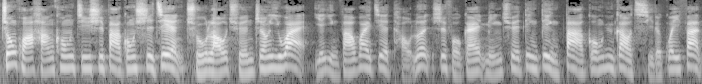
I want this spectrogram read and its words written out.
中华航空机师罢工事件，除劳权争议外，也引发外界讨论是否该明确定定罢工预告期的规范。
